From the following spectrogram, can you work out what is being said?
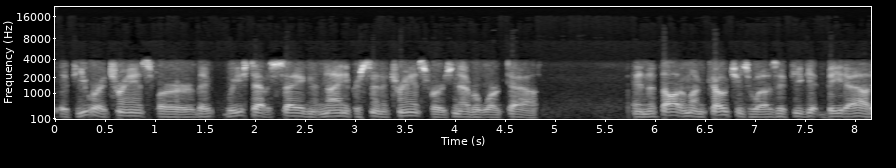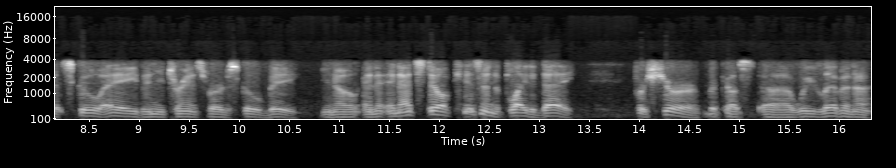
if you were a transfer, they, we used to have a saying that 90% of transfers never worked out. And the thought among coaches was, if you get beat out at school A, then you transfer to school B. You know, and and that still is into play today, for sure, because uh, we live in a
